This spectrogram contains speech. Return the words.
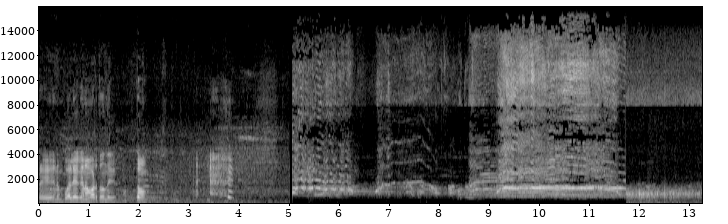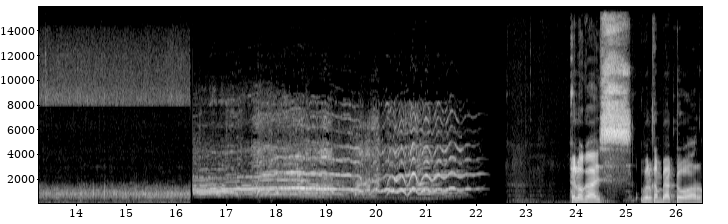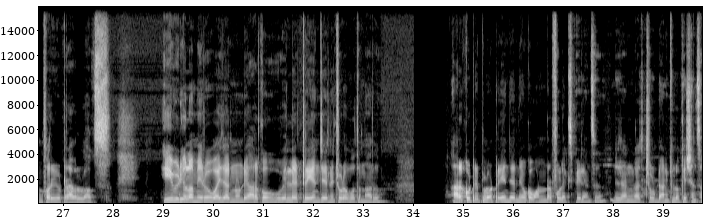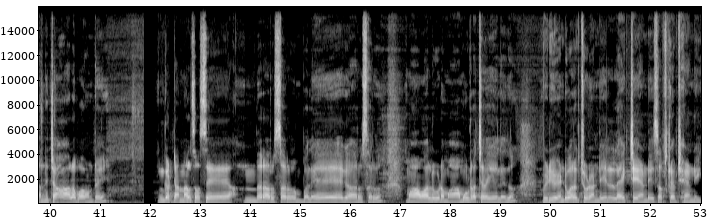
Train భలే కనబడుతుంది మొత్తం hello guys welcome back to Arun for you travel vlogs ఈ వీడియోలో మీరు వైజాగ్ నుండి అరకు వెళ్ళే ట్రైన్ జర్నీ చూడబోతున్నారు. అరకు ట్రిప్లో ట్రైన్ జర్నీ ఒక వండర్ఫుల్ ఎక్స్పీరియన్స్. నిజంగా చూడడానికి లొకేషన్స్ అన్నీ చాలా బాగుంటాయి. ఇంకా టన్నల్స్ వస్తే అందరు అరుస్తారు. భలేగా అరుస్తారు. మా వాళ్ళు కూడా మామూలు రచ్చ చేయలేదు వీడియో ఎండ్ వరకు చూడండి. లైక్ చేయండి సబ్స్క్రైబ్ చేయండి.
